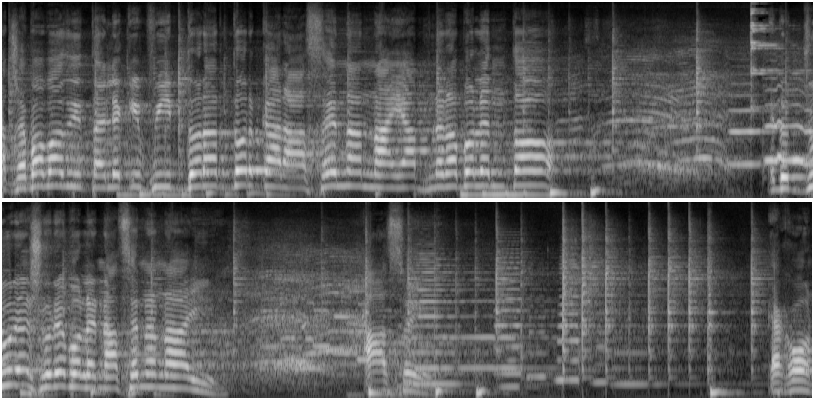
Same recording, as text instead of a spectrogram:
আচ্ছা বাবাজি, তাইলে কি ফিট ধরার দরকার আছে না নাই? আপনারা বলেন তো। একটু জোরে সুরে বলেন, আছে না নাই? আছে। এখন,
